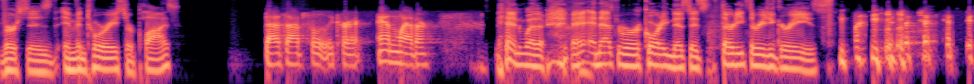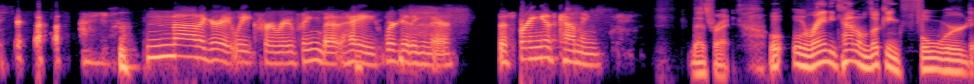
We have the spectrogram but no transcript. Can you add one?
Versus inventory supplies? That's absolutely correct. And weather. And weather. And as we're recording this, it's 33 degrees. Not a great week for roofing, but hey, we're getting there. The spring is coming. That's right. Well, well, Randy, kind of looking forward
